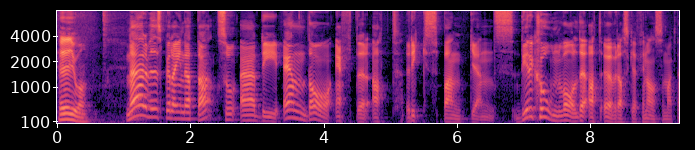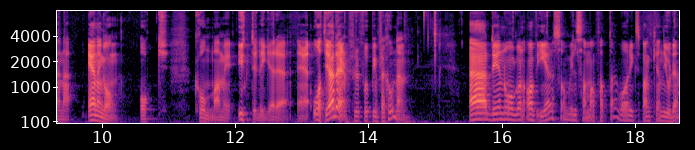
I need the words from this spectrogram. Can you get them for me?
Hej Johan! När vi spelar in detta så är det en dag efter att Riksbankens direktion valde att överraska finansmarknaderna än en gång och komma med ytterligare eh, åtgärder för att få upp inflationen. Är det någon av er som vill sammanfatta vad Riksbanken gjorde?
